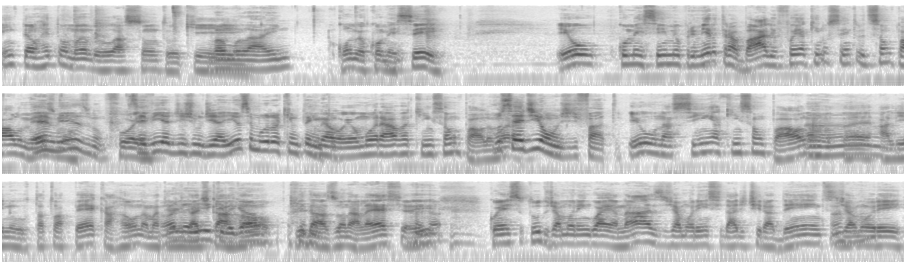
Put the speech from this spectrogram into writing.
Então, retomando o assunto que Vamos lá, hein? como eu comecei, eu comecei meu primeiro trabalho foi aqui no centro de São Paulo mesmo. É mesmo? Foi. Você via de Jundiaí ou você morou aqui um tempo? Não, eu morava aqui em São Paulo. Eu Você é de onde, de fato? eu nasci aqui em São Paulo, Ah. né, ali no Tatuapé, Carrão, na aí, maternidade que Carrão, aqui da Zona Leste aí. Conheço tudo, já morei em Guaianazes, já morei em Cidade Tiradentes, já Aham. morei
